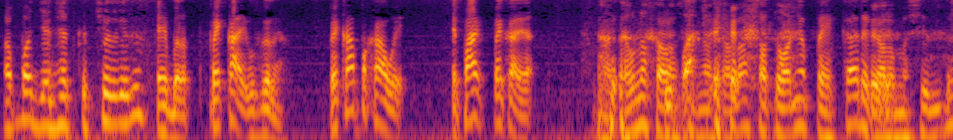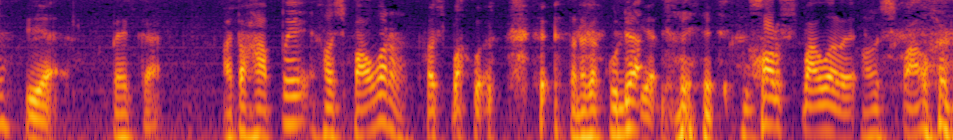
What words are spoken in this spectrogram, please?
apa genset kecil gitu. eh berapa PK ya sekarang PK apa KW eh Pak, PK ya? Nggak tahu lah kalau nggak salah satuannya PK deh kalau mesin tuh. Iya. PK atau HP horsepower. Horsepower. Tenaga kuda. Iya. horsepower ya. horsepower.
